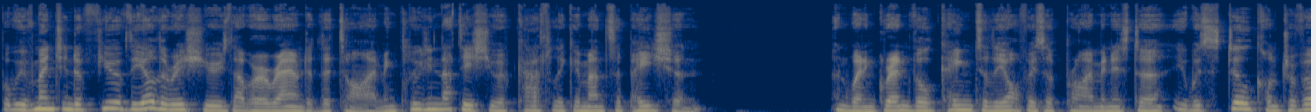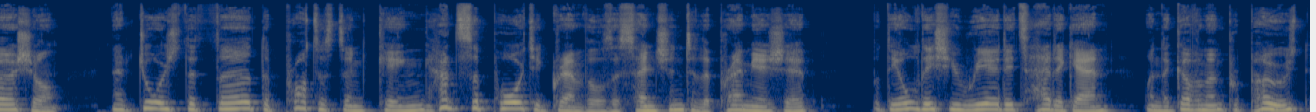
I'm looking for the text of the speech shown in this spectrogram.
But we've mentioned a few of the other issues that were around at the time, including that issue of Catholic emancipation. And when Grenville came to the office of Prime Minister, it was still controversial. Now, George III, the Protestant king, had supported Grenville's ascension to the premiership, but the old issue reared its head again when the government proposed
